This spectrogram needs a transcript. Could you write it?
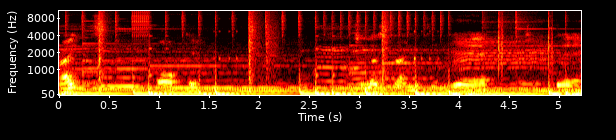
Right? Okay. So let's drag it from here to there.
